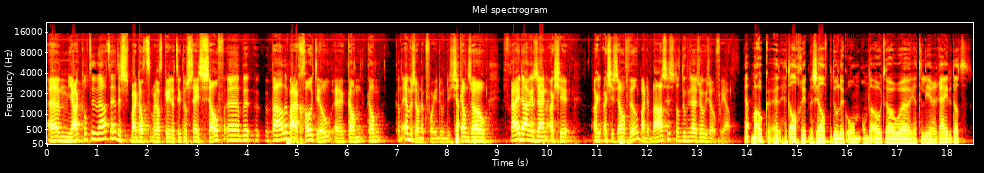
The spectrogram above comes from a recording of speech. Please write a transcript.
Ehm, ja, klopt inderdaad. Hè. Dus, maar, dat, maar dat kun je natuurlijk nog steeds zelf eh, be- be- bepalen. Maar een groot deel eh, kan, kan, kan Amazon ook voor je doen. Dus je kan zo vrij daarin zijn als je, als, als je zelf wilt. Maar de basis, dat doen zij sowieso voor jou. Ja, maar ook het, het algoritme zelf bedoel ik om, om de auto eh, ja, te leren rijden. Dat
